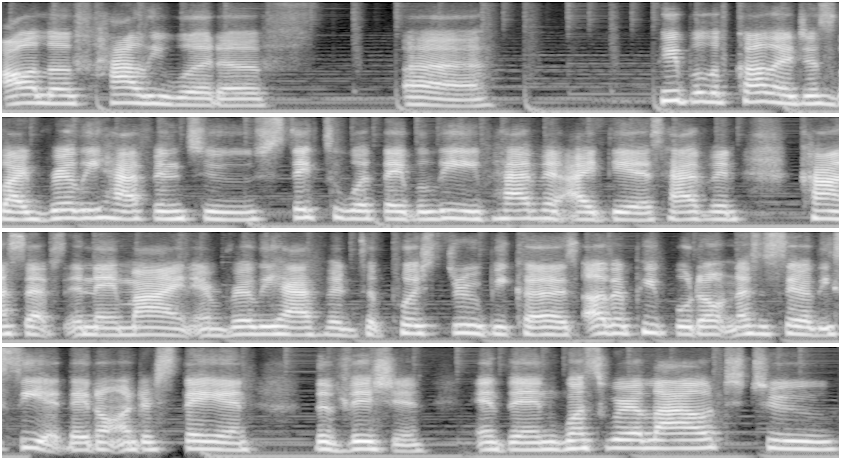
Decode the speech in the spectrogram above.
all of Hollywood of uh people of color just like really having to stick to what they believe, having ideas, having concepts in their mind, and really having to push through because other people don't necessarily see it. They don't understand the vision. And then once we're allowed to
